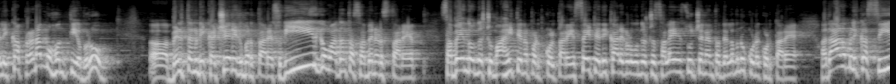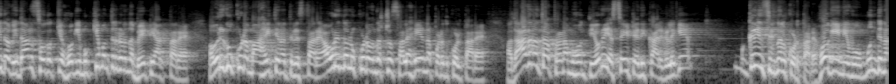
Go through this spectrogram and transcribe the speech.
ಬಳಿಕ ಪ್ರಣಬ್ ಮೊಹಂತಿ ಅವರು ಬೆಳ್ತಂಗಡಿ ಕಚೇರಿಗೆ ಬರ್ತಾರೆ, ಸುದೀರ್ಘವಾದಂಥ ಸಭೆ ನಡೆಸ್ತಾರೆ. ಸಭೆಯಿಂದ ಒಂದಷ್ಟು ಮಾಹಿತಿಯನ್ನು ಪಡೆದುಕೊಳ್ತಾರೆ. ಎಸ್ ಐ ಟಿ ಅಧಿಕಾರಿಗಳು ಒಂದಷ್ಟು ಸಲಹೆ ಸೂಚನೆ ಅಂತದೆಲ್ಲವನ್ನೂ ಕೂಡ ಕೊಡ್ತಾರೆ. ಅದಾದ ಬಳಿಕ ಸೀದಾ ವಿಧಾನಸೌಧಕ್ಕೆ ಹೋಗಿ ಮುಖ್ಯಮಂತ್ರಿಗಳನ್ನ ಭೇಟಿ ಆಗ್ತಾರೆ. ಅವರಿಗೂ ಕೂಡ ಮಾಹಿತಿಯನ್ನು ತಿಳಿಸ್ತಾರೆ. ಅವರಿಂದಲೂ ಕೂಡ ಒಂದಷ್ಟು ಸಲಹೆಯನ್ನು ಪಡೆದುಕೊಳ್ತಾರೆ. ಅದಾದ ನಂತರ ಪ್ರಣಬ್ ಅವರು ಎಸ್ ಐ ಟಿ ಅಧಿಕಾರಿಗಳಿಗೆ ಗ್ರೀನ್ ಸಿಗ್ನಲ್ ಕೊಡ್ತಾರೆ. ಹೋಗಿ ನೀವು ಮುಂದಿನ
